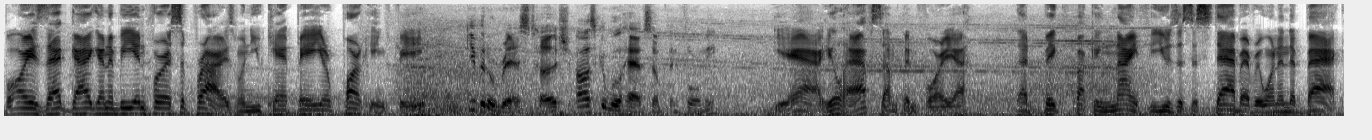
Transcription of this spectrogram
Boy, is that guy gonna be in for a surprise when you can't pay your parking fee. Give it a rest, Hutch. Oscar will have something for me. Yeah, he'll have something for you. That big fucking knife he uses to stab everyone in the back.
